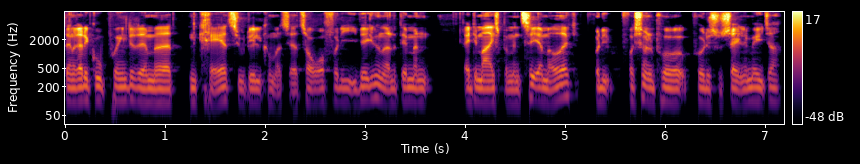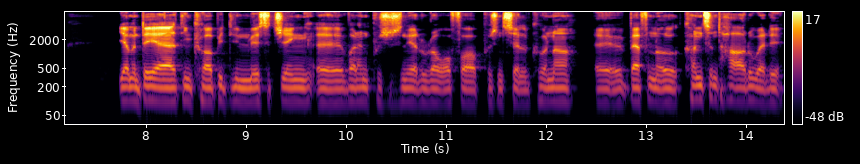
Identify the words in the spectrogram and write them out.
er en rigtig god pointe det med, at den kreative del kommer til at tage over, fordi i virkeligheden er det det, man rigtig meget eksperimenterer med, ikke? Fordi for eksempel på, på de sociale medier, Jamen det er din copy, din messaging, øh, hvordan positionerer du dig over for potentielle kunder, øh, hvad for noget content har du, er det,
